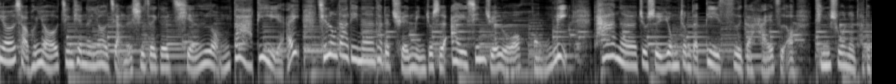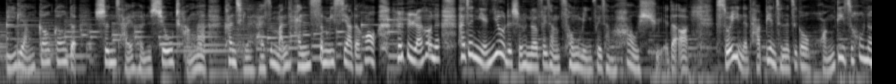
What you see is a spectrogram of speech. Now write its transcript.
有、小朋友，今天呢要讲的是这个乾隆大帝。哎，乾隆大帝呢，他的全名就是爱新觉罗弘历，他呢就是雍正的第四个孩子哦。听说呢，他的鼻梁高高的，身材很修长啊，看起来还是蛮 handsome 一下的哈。然后呢，他在年幼的时候呢，非常聪明，非常好学的啊。所以呢，他变成了这个皇帝之后呢，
